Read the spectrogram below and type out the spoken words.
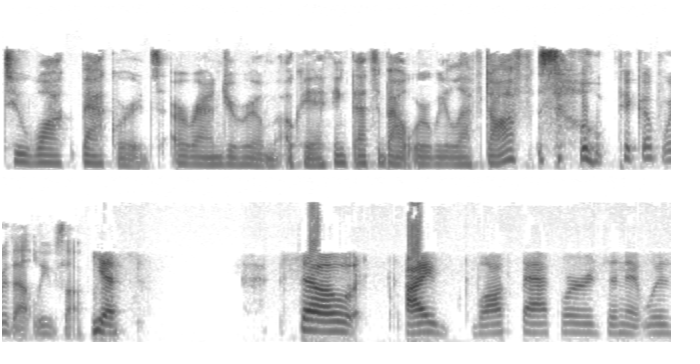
to walk backwards around your room. Okay, I think that's about where we left off. So pick up where that leaves off. Yes. So I walked backwards, and it was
